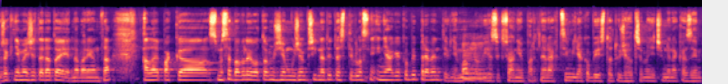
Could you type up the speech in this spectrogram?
řekněme, že teda to je jedna varianta, ale pak uh, jsme se bavili o tom, že můžeme přijít na ty testy vlastně i nějak jakoby preventivně. Mám mm. nového sexuálního partnera, chci mít jakoby jistotu, že ho třeba něčím nenakazím,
